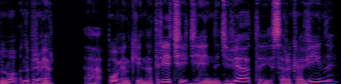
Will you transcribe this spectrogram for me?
Ну, например, э, поминки на третий день, на девятый, сороковины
